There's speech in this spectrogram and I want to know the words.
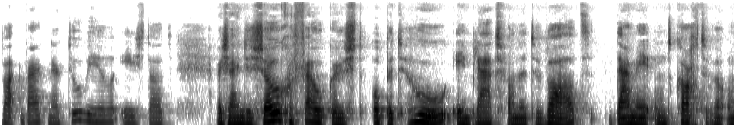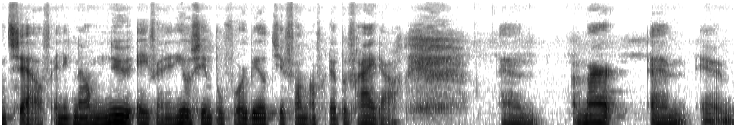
waar, waar, ik naartoe wil is dat we zijn dus zo gefocust op het hoe in plaats van het wat. Daarmee ontkrachten we onszelf. En ik nam nu even een heel simpel voorbeeldje van afgelopen vrijdag. Um, maar um, um,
